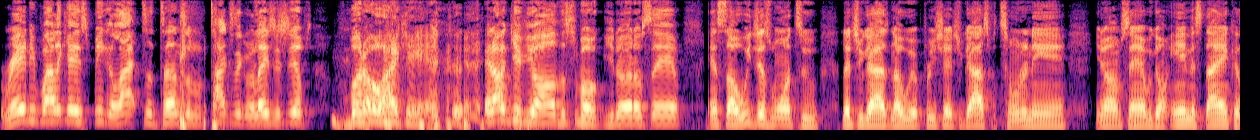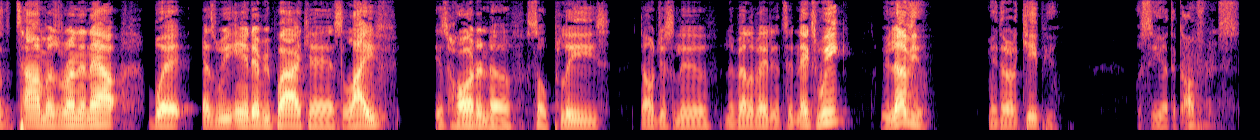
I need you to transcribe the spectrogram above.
Randy probably can't speak a lot to tons of toxic relationships, but oh, I can. and I'll give you all the smoke. You know what I'm saying? And so we just want to let you guys know we appreciate you guys for tuning in. You know what I'm saying? We're going to end this thing because the time is running out. But as we end every podcast, life is hard enough. So please don't just live, live elevated. Until next week, we love you. May the Lord keep you. We'll see you at the conference.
